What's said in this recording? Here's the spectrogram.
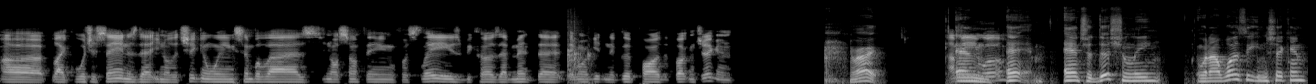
uh like what you're saying is that you know the chicken wings symbolized you know something for slaves because that meant that they weren't getting a good part of the fucking chicken. Right. I and, mean, well, and, and traditionally, when I was eating chicken,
